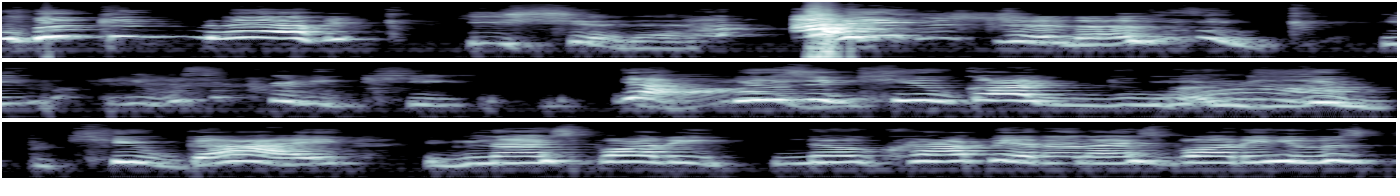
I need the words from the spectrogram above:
Looking back, You should have. I should have. He, he was a pretty cute. Yeah, he was a cute guy, Yeah. cute, cute guy, nice body. No crap, he had a nice body. He was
